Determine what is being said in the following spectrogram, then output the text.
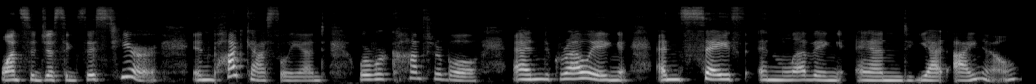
wants to just exist here in podcast land where we're comfortable and growing and safe and loving. And yet I know,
